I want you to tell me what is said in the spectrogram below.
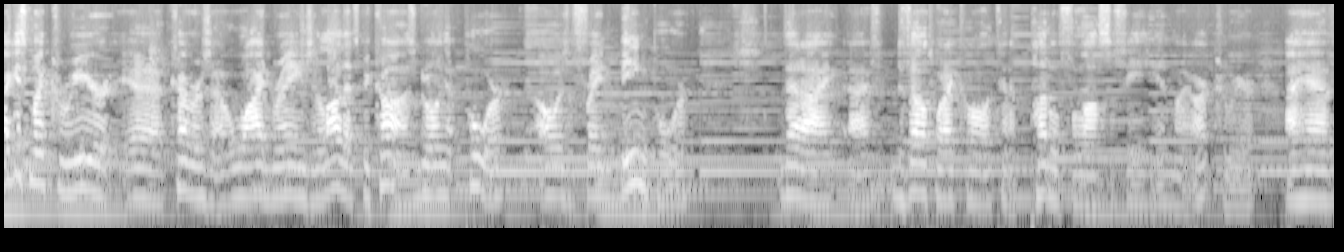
I guess my career uh, covers a wide range, and a lot of that's because growing up poor, always afraid of being poor, that I, I've developed what I call a kind of puddle philosophy in my art career. I have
